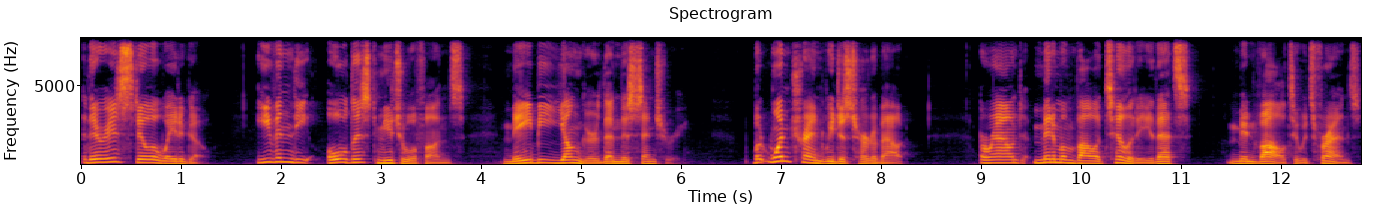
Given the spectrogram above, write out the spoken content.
there is still a way to go. Even the oldest mutual funds may be younger than this century. But one trend we just heard about, around minimum volatility, that's min-vol to its friends,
